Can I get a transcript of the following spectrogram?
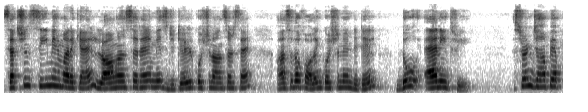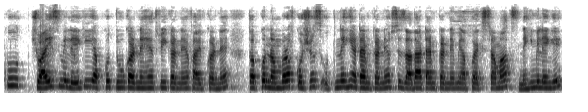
सेक्शन सी में हमारे क्या है? लॉन्ग आंसर है मीन्स डिटेल्ड क्वेश्चन आंसर्स है। Answer the following question in detail do any three student, जहाँ पे आपको चॉइस मिले कि आपको टू करने हैं थ्री करने हैं फाइव करने हैं तो आपको नंबर ऑफ़ क्वेश्चंस उतने ही अटैम्प्ट करने हैं, उससे ज़्यादा अटैम्प्ट करने में आपको एक्स्ट्रा मार्क्स नहीं मिलेंगे।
